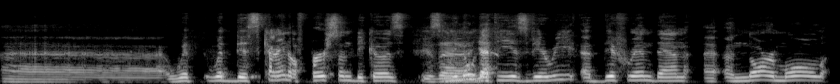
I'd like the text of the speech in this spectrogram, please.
uh, with with this kind of person because Is, we uh, know yeah, that he is very uh, different than a, a normal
